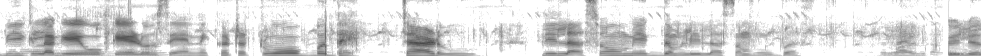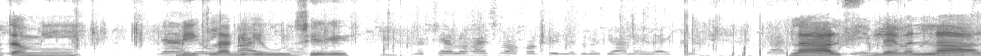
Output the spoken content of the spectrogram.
બીક લાગે એવો કેળો છે એને. ઘટા ટોપ બધાય. ઝાડવું. લીલાસમ એકદમ લીલાસમ સમ છે. જોઈ લો તમે. બીક લાગે એવું છે. ઠેલો હાસવા કરતી નકર ધ્યાને રાખીએ લાલ ફૂલ એવા લાલ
